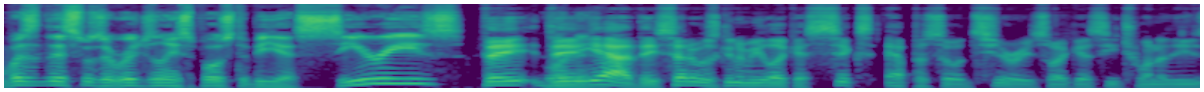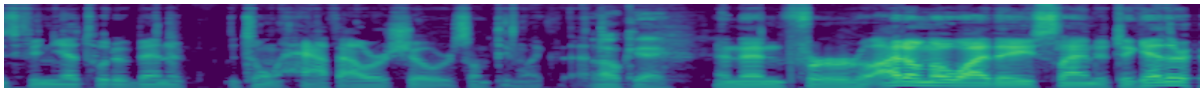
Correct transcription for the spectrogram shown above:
Was this was originally supposed to be a series? They, Or they, yeah, they said it was going to be like a six episode series. So I guess each one of these vignettes would have been a, its own half hour show or something like that. Okay. And then for I don't know why they slammed it together.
